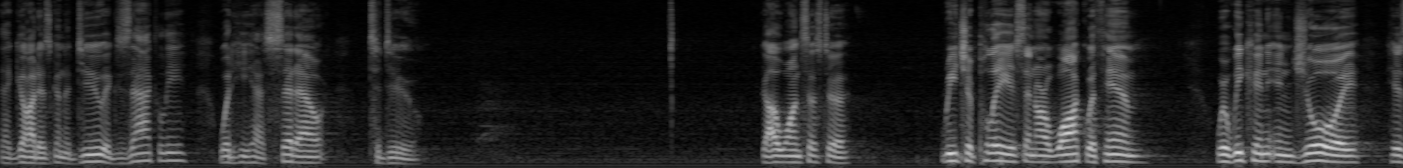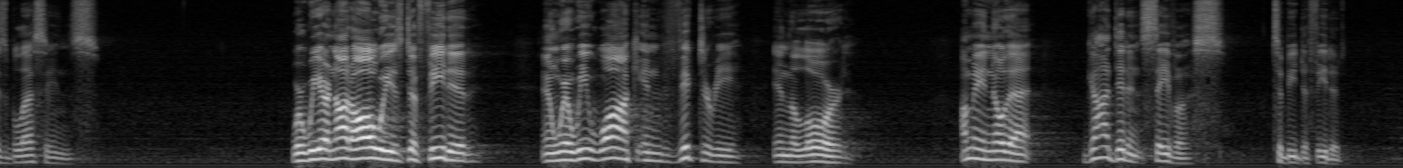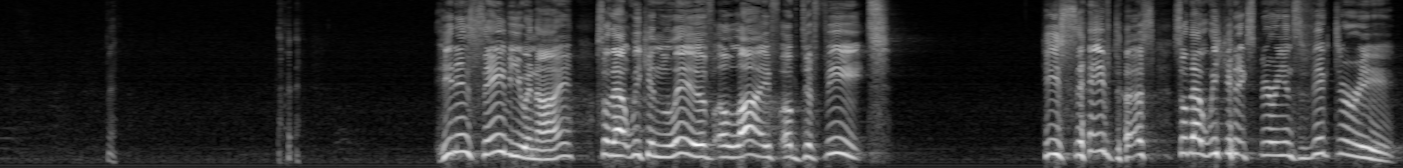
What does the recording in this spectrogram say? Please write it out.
that God is going to do exactly what he has set out to do. God wants us to reach a place in our walk with Him where we can enjoy His blessings, where we are not always defeated, and where we walk in victory in the Lord. How many know that God didn't save us to be defeated? he didn't save you and I so that we can live a life of defeat. He saved us so that we could experience victory.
